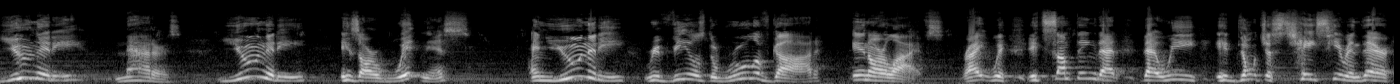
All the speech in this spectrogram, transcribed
Unity matters. Unity is our witness, and unity reveals the rule of God in our lives right? It's something that that we it don't just chase here and there.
